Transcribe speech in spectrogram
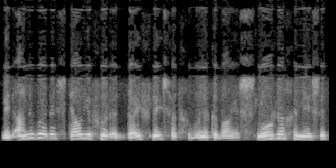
Met ander woorde, stel jy voor 'n duifnes wat gewoonlik 'n baie slordige nes het,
